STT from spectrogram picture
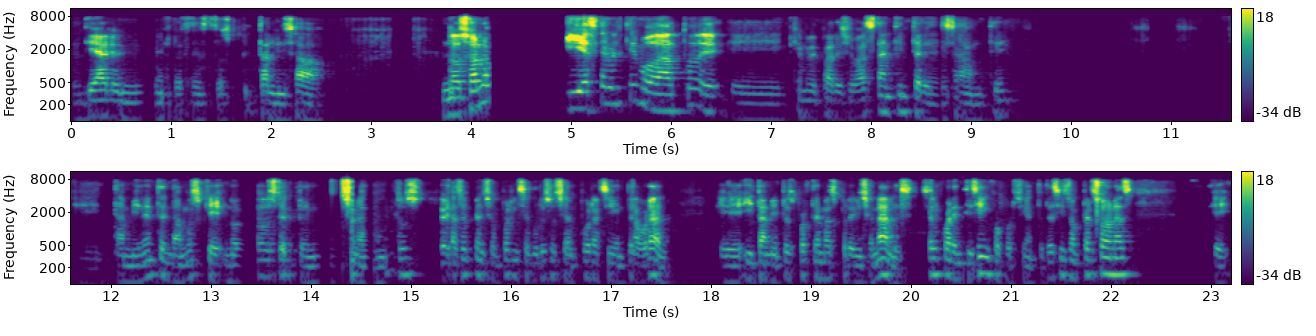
diario mientras está hospitalizado. No solo, y este último dato de, que me pareció bastante interesante, eh, también entendamos que no se pensionan, hace pensión por el Seguro Social por accidente laboral eh, y también pues por temas previsionales, es el 45%, es decir, son personas eh,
